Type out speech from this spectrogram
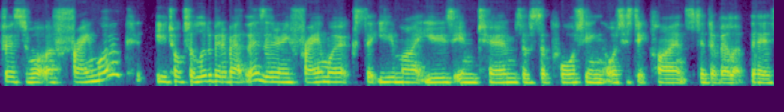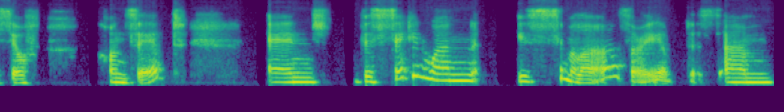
first of all a framework. You talked a little bit about this. Are there any frameworks that you might use in terms of supporting autistic clients to develop their self concept? And the second one is similar. Sorry, um,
